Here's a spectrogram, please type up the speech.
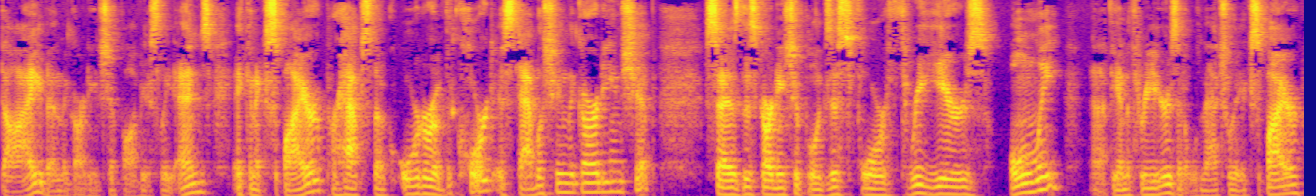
die, then the guardianship obviously ends. It can expire. Perhaps the order of the court establishing the guardianship says this guardianship will exist for three years only, and at the end of three years, it will naturally expire.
